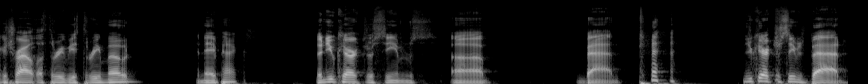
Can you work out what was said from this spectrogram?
I could try out the 3v3 mode in Apex. The new character seems uh bad. new character seems bad.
